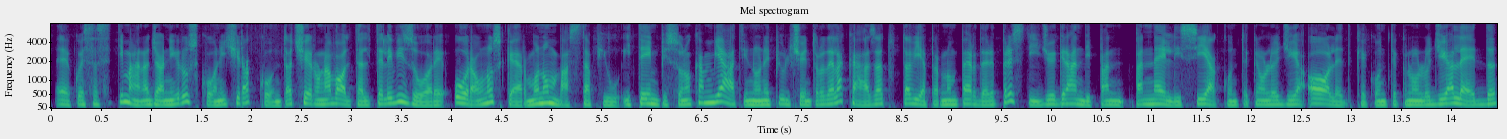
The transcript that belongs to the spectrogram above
eh, questa settimana Gianni Rusconi ci racconta c'era una volta il televisore, ora uno schermo non basta più, i tempi sono cambiati, non è più il centro della casa, tuttavia per non perdere prestigio i grandi pan- pannelli sia con tecnologia OLED che con tecnologia LED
